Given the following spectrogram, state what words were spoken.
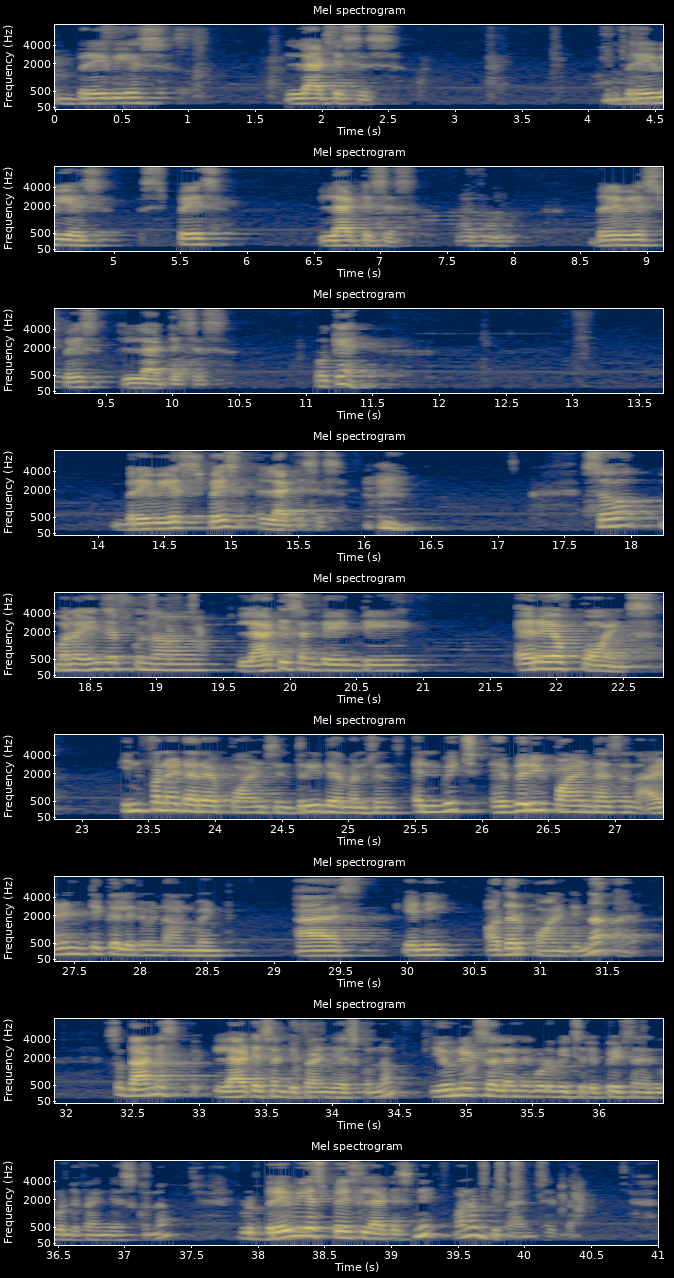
Bravais lattices Bravais space lattices Bravais space lattices okay Bravais space lattices so మనం ఏం చెప్పుకున్నాం lattice అంటే ఏంటి array of points infinite array of points in three dimensions in which every point has an identical environment as any other point in the array so దాన్ని lattice అని define చేసుకున్నాం. Units అన్నీ కూడా విచ్ రిపీట్స్ అనేది కూడా define చేసుకున్నాం. ఇప్పుడు బ్రేవియస్ space లాటిస్ని మనం డిఫైన్ చేద్దాం.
